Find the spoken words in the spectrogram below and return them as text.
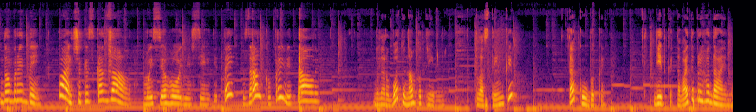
добрий день! Пальчики сказали. Ми сьогодні всіх дітей зранку привітали. Для роботи нам потрібно пластинки та кубики. Дітки, давайте пригадаємо,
